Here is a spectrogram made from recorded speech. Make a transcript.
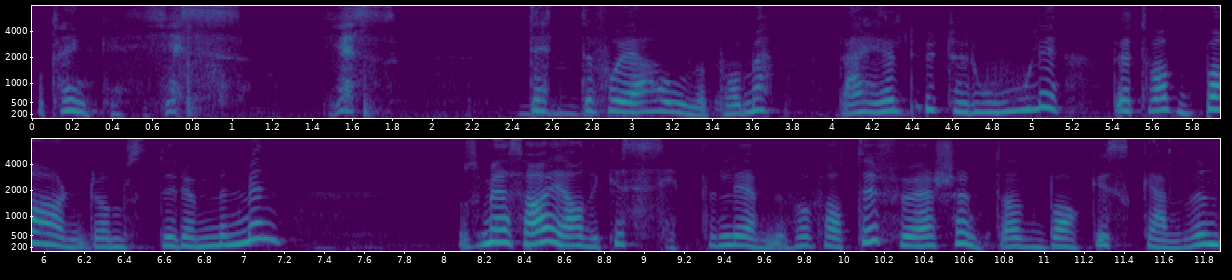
og tenker Yes! Yes! Dette får jeg holde på med. Det er helt utrolig. Dette var barndomsdrømmen min. Og som jeg sa, jeg hadde ikke sett en levende forfatter før jeg skjønte at bak i skauen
